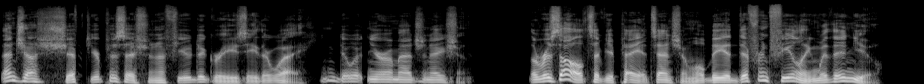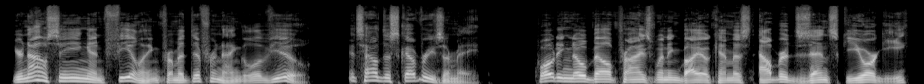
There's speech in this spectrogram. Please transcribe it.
Then just shift your position a few degrees either way. Do it in your imagination. The results, if you pay attention, will be a different feeling within you. You're now seeing and feeling from a different angle of view. It's how discoveries are made. Quoting Nobel Prize winning biochemist Albert Szent-Györgyi,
